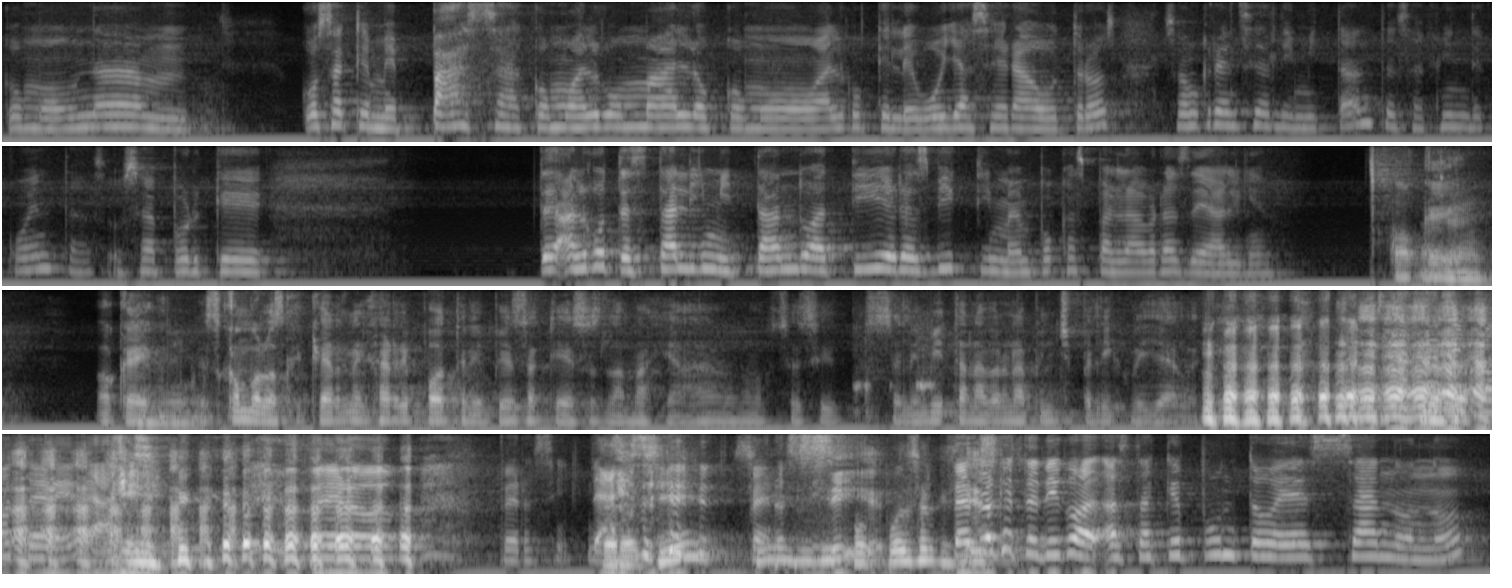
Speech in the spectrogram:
como una cosa que me pasa, como algo malo, como algo que le voy a hacer a otros, son creencias limitantes a fin de cuentas. O sea, porque te- algo te está limitando a ti, eres víctima, en pocas palabras, de alguien. Ok. Ok. Ok, es como los que creen en Harry Potter y piensan que eso es la magia. Ah, no sé si se limitan a ver una pinche película y ya, güey. Harry Potter, ¿eh? Pero, pero sí. Pero sí, Pero sí, sí. sí, Sí, pu- puede ser que Pero lo que te digo, hasta qué punto es sano, ¿no?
